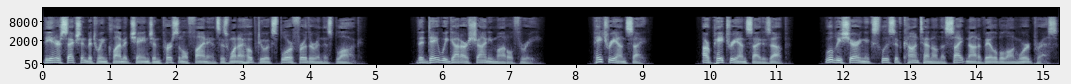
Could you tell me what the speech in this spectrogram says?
The intersection between climate change and personal finance is one I hope to explore further in this blog. The day we got our shiny Model 3. Patreon site. Our Patreon site is up. We'll be sharing exclusive content on the site not available on WordPress.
